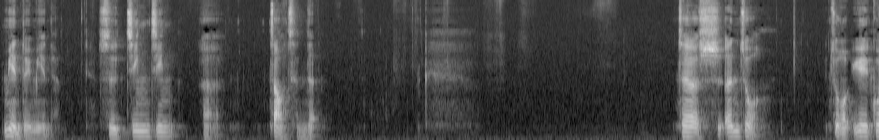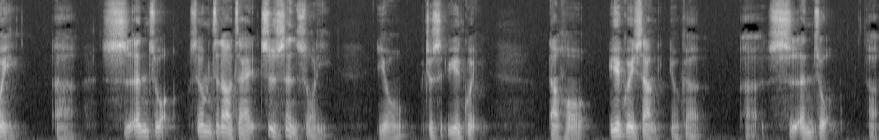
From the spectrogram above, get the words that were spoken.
面对面的，是金金呃造成的。这施恩座做约柜，呃，施恩座，所以我们知道在至圣所里有就是约柜，然后约柜上有个呃施恩座。啊，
